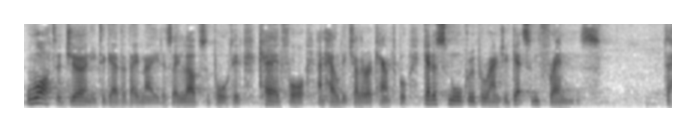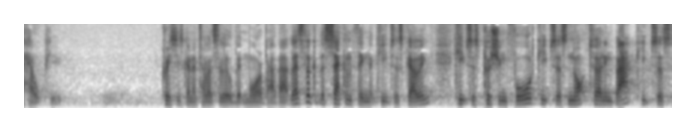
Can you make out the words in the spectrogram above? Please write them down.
What a journey together they made as they loved, supported, cared for, and held each other accountable. Get a small group around you, get some friends to help you. Chris is going to tell us a little bit more about that. Let's look at the second thing that keeps us going, keeps us pushing forward, keeps us not turning back, keeps us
